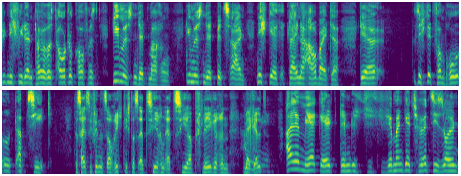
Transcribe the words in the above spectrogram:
nicht wieder ein teures Auto kaufen müsst. Die müssen das machen. Die müssen das bezahlen, nicht der kleine Arbeiter, der sich das vom Brot abzieht. Das heißt, Sie finden es auch richtig, dass Erzieherinnen, Erzieher, Pflegerinnen mehr alle Geld. Mehr, alle mehr Geld. Denn wenn man jetzt hört, sie sollen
